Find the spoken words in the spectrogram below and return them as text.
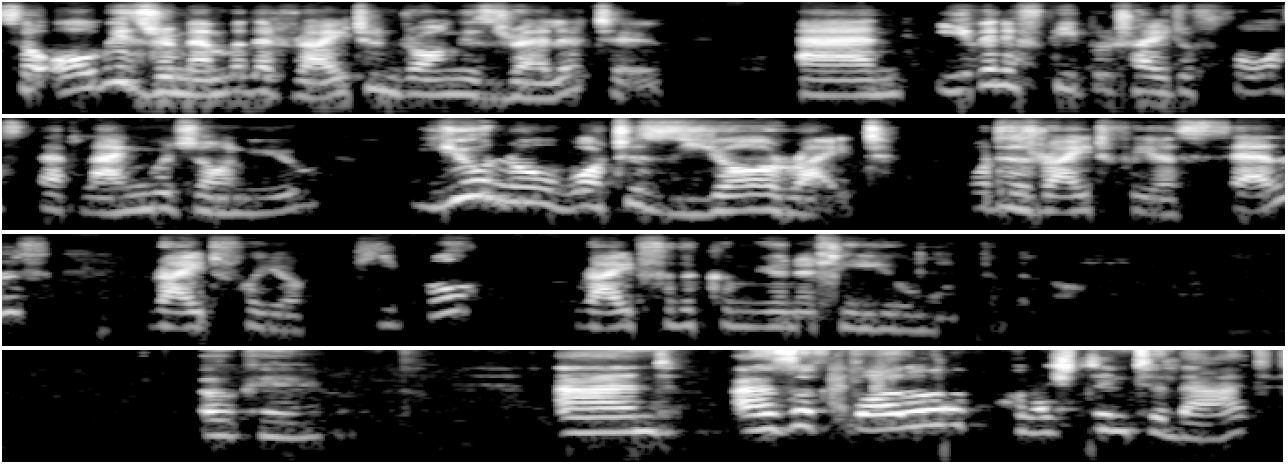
So always remember that right and wrong is relative. And even if people try to force that language on you, you know what is your right, what is right for yourself, right for your people, right for the community you want to belong. Okay. And as a follow up question to that,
